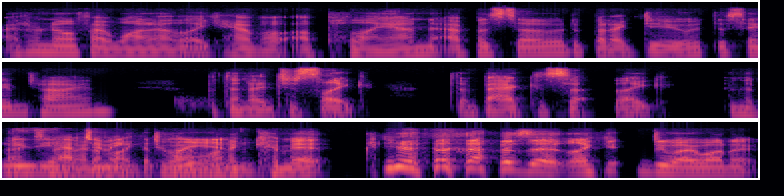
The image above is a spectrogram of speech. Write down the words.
I don't know if I want to like have a, a plan episode, but I do at the same time. But then I just like the back is like in the back Means you have to I'm make like, the do I want to commit? that was it. Like, do I want to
